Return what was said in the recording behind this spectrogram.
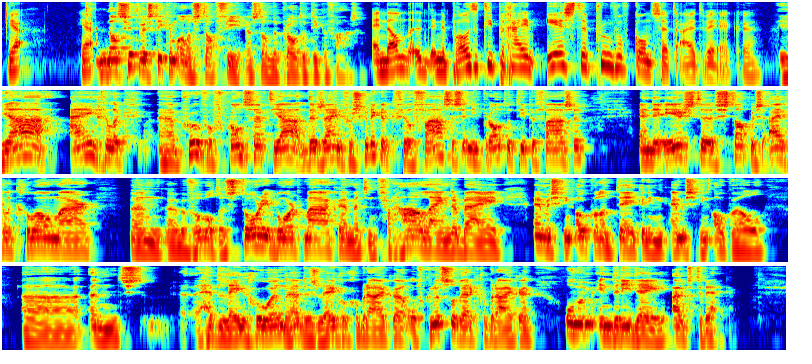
Ja. Ja. En dan zitten we stiekem al in stap 4. Dat is dan de prototype fase. En dan in de prototype ga je een eerste proof of concept uitwerken. Ja, eigenlijk uh, proof of concept. Ja, er zijn verschrikkelijk veel fases in die prototype fase. En de eerste stap is eigenlijk gewoon maar een, uh, bijvoorbeeld een storyboard maken met een verhaallijn erbij. En misschien ook wel een tekening en misschien ook wel uh, een, het Legoen, hè, dus Lego gebruiken of knutselwerk gebruiken om hem in 3D uit te werken.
